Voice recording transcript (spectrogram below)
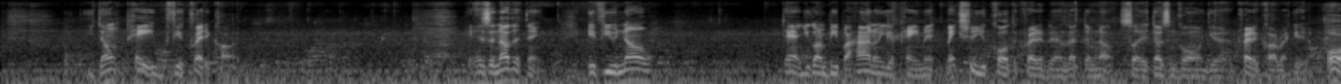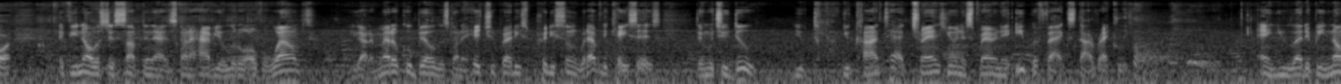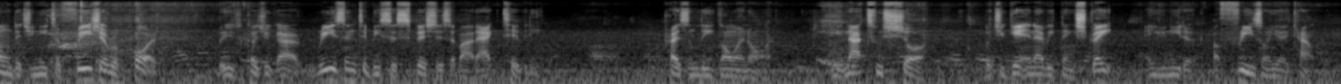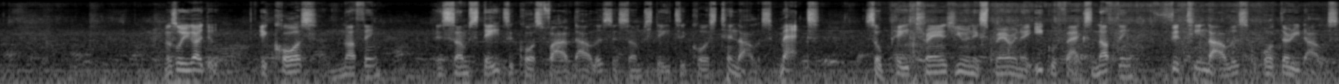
You don't pay with your credit card. Here's another thing. If you know, damn, you're gonna be behind on your payment, make sure you call the creditor and let them know so it doesn't go on your credit card record. Or if you know it's just something that's gonna have you a little overwhelmed, you got a medical bill that's gonna hit you pretty pretty soon, whatever the case is, then what you do, you you contact TransUnion Experian and Equifax directly, and you let it be known that you need to freeze your report because you got reason to be suspicious about activity presently going on. You're not too sure, but you're getting everything straight and you need a, a freeze on your account. That's all you gotta do. It costs nothing. In some states, it costs $5. In some states, it costs $10 max. So pay TransUnion, Experian, or Equifax nothing, $15 or $30.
